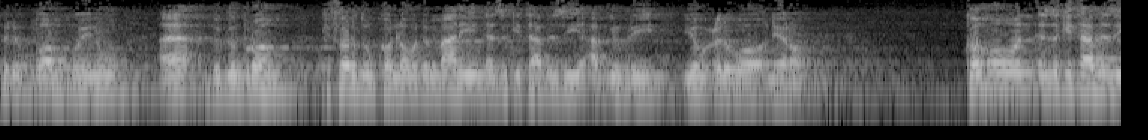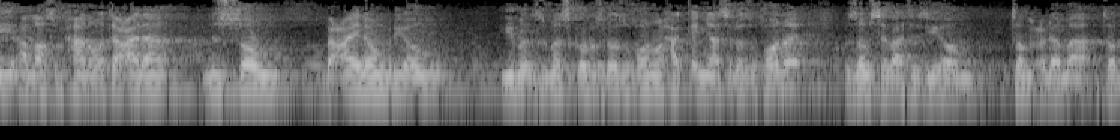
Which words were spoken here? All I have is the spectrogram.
ብልቦም ኮይኑ ብግብሮም ክፈርዱ ከለዉ ድማ ነዚ ክታብ እዚ ኣብ ግብሪ የውዕልዎ ነይሮም ከምኡ ውን እዚ ክታብ እዚ ኣላ ስብሓን ወተላ ንሶም ብዓይኖም ሪኦም ዝመስከሩ ስለ ዝኾኑ ሓቀኛ ስለ ዝኾነ እዞም ሰባት እዚኦም እቶም ዑለማ እቶም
